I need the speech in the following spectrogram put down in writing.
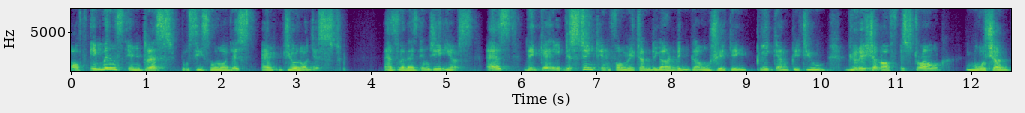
of immense interest to seismologists and geologists, as well as engineers, as they carry distinct information regarding ground shaking, peak amplitude, duration of strong motion,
